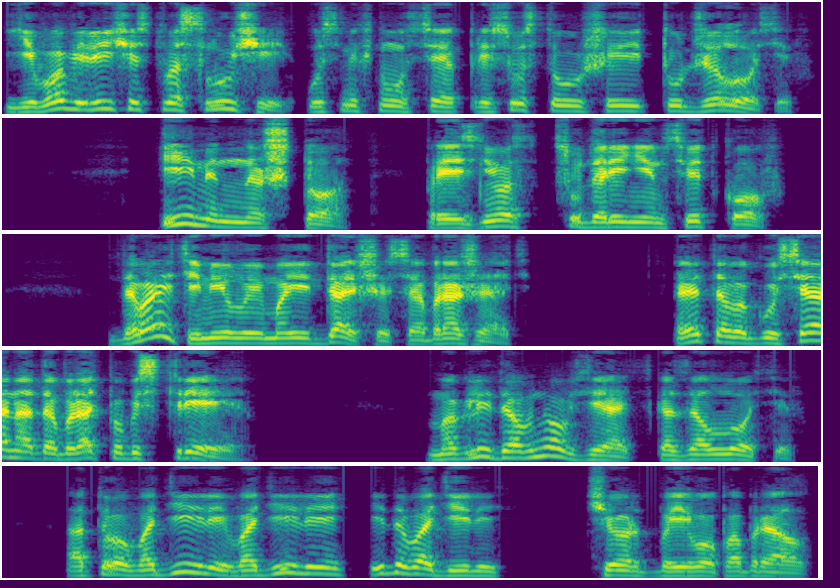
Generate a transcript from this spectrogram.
Его Величество случай, усмехнулся присутствовавший тут же Лосев. Именно что, произнес с ударением Цветков. Давайте, милые мои, дальше соображать. Этого гуся надо брать побыстрее. Могли давно взять, сказал Лосев, а то водили, водили и доводились. Черт бы его побрал.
